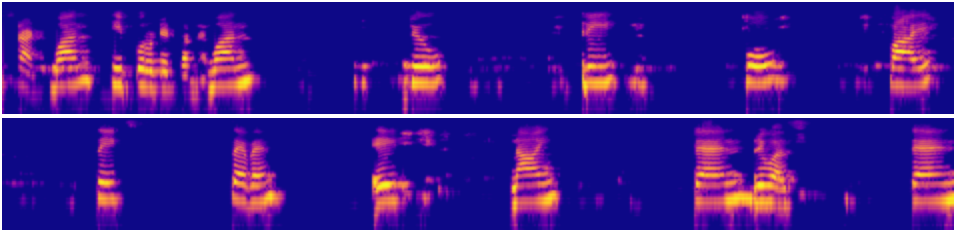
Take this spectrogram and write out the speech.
स्टार्ट वन हिप को रोटेट करना है. One two three four five six seven eight nine ten reverse ten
